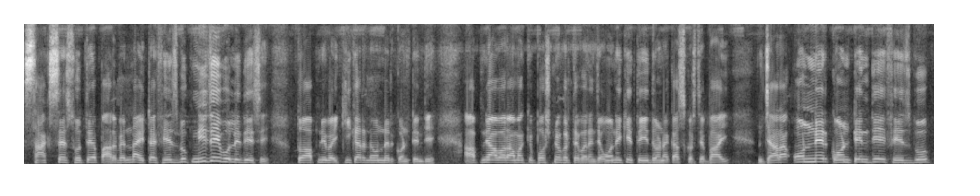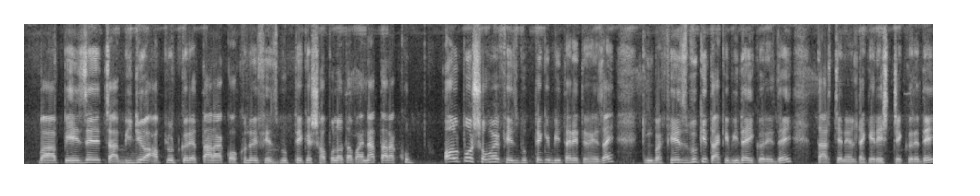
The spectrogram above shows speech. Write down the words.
সাকসেস হতে পারবেন না। এটা ফেসবুক নিজেই বলে দিয়েছে। তো আপনি ভাই, কী কারণে অন্যের কন্টেন্ট দিয়ে? আপনি আবার আমাকে প্রশ্ন করতে পারেন যে অনেকে তো এই ধরনের কাজ করছে। ভাই, যারা অন্যের কন্টেন্ট দিয়ে ফেসবুক বা পেজে ভিডিও আপলোড করে তারা কখনোই ফেসবুক থেকে সফলতা পায় না। তারা খুব অল্প সময়ে ফেসবুক থেকে বিতাড়িত হয়ে যায় কিংবা ফেসবুকই তাকে বিদায় করে দেয়, তার চ্যানেলটাকে রেস্ট্রিক্ট করে দেয়,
